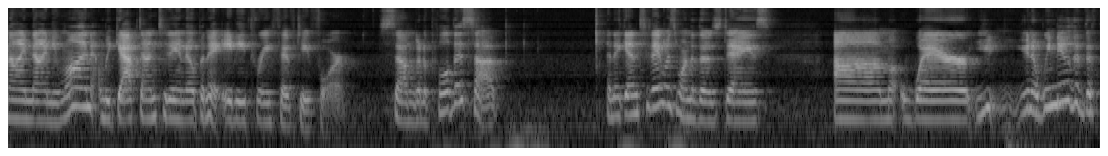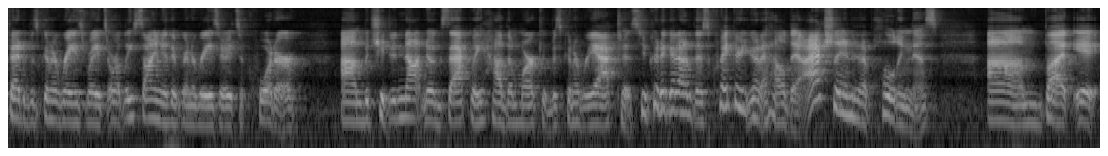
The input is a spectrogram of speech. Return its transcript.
89.91 and we gapped down today and opened at 83.54. So I'm going to pull this up. And again, today was one of those days um, where you you know we knew that the Fed was going to raise rates, or at least I knew they were going to raise rates a quarter, um, but you did not know exactly how the market was going to react to it. So you could have got out of this quicker, you could have held it. I actually ended up holding this, um, but it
